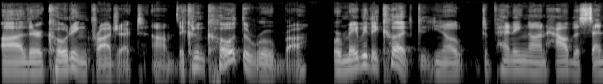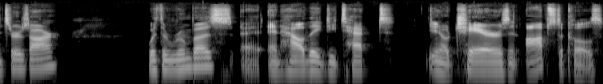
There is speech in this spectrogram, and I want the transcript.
uh, their coding project. Um, they couldn't code the Roomba, or maybe they could, you know, depending on how the sensors are with the Roombas and how they detect, you know, chairs and obstacles.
